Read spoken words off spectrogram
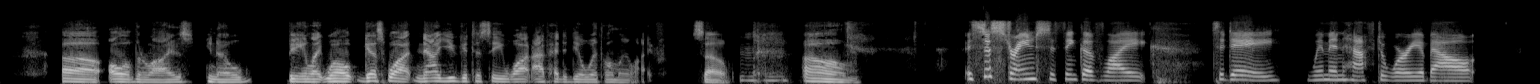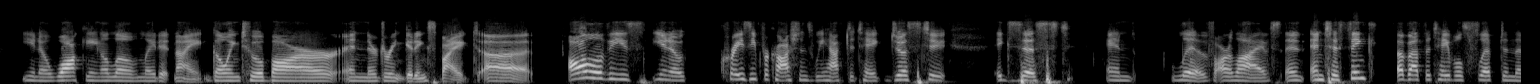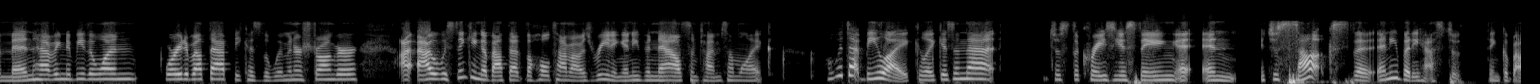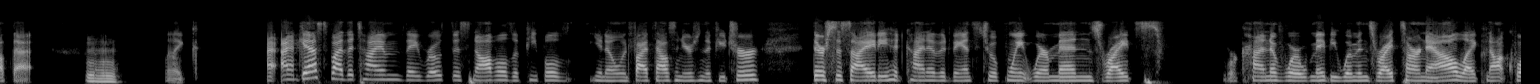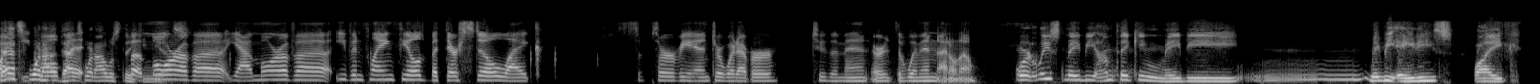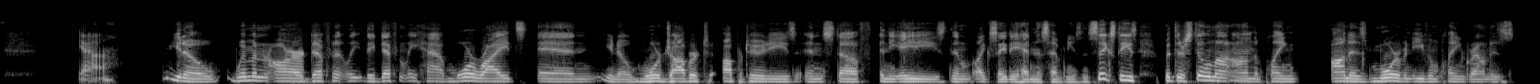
uh all of their lives you know being like well guess what now you get to see what i've had to deal with all my life so Mhm. um It's just strange to think of like today women have to worry about you know walking alone late at night, going to a bar and their drink getting spiked. Uh all of these, you know, crazy precautions we have to take just to exist and live our lives. And and to think about the tables flipped and the men having to be the one worried about that because the women are stronger. I, I was thinking about that the whole time I was reading and even now sometimes I'm like what would that be like? Like, isn't that just the craziest thing? And it just sucks that anybody has to think about that. mhm. Like, I, I guess by the time they wrote this novel, the people, you know, in 5,000 years in the future, their society had kind of advanced to a point where men's rights were kind of where maybe women's rights are now, like not quite that's equal, what I, that's but what I was thinking. but more yes. of a yeah more of a even playing field but they're still like subservient or whatever to the men or the women i don't know or at least maybe I'm thinking maybe mm, maybe 80s. Like yeah you know, women are definitely they definitely have more rights and you know more job opportunities and stuff in the 80s than like say they had in the 70s and 60s. But they're still not Mhm. on the playing on as more of an even playing ground as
